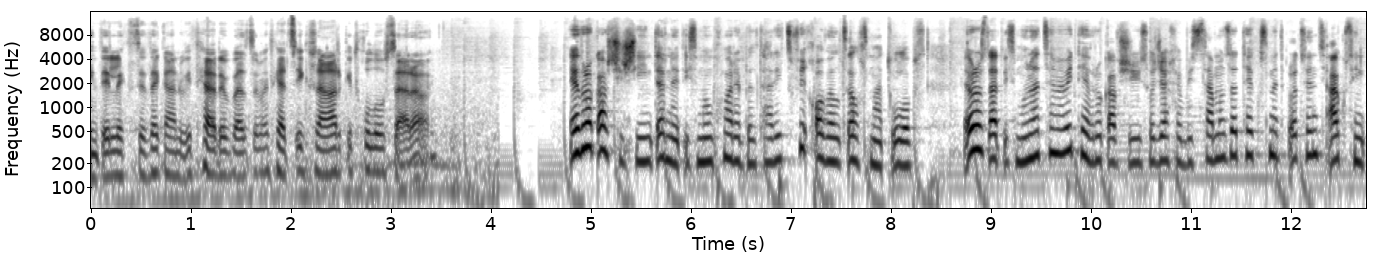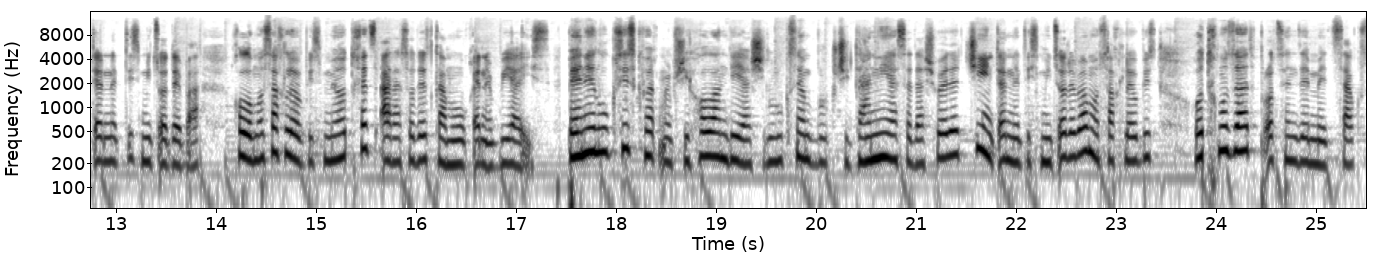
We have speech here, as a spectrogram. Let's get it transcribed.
ინტელექტზე და განვითარებაზე, მეთქა წიგს აღარ კითხულობს არა. ევროკავშირში ინტერნეტის მომხმარებელთა რიცხვი ყოველ წელს მატულობს. ევროსტატის მონაცემებით ევროკავშირის ოჯახების 76%-ს აქვს ინტერნეტის მიწოდება, ხოლო მოსახლეობის მეოთხედს არასოდეს გამოუყენებია ის. ბენელუქსის ქვეყნებში, ჰოლანდიაში, ლუქსემბურგში, დანიასა და შვედეთში ინტერნეტის მიწოდება მოსახლეობის 90%-ზე მეტს აქვს.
